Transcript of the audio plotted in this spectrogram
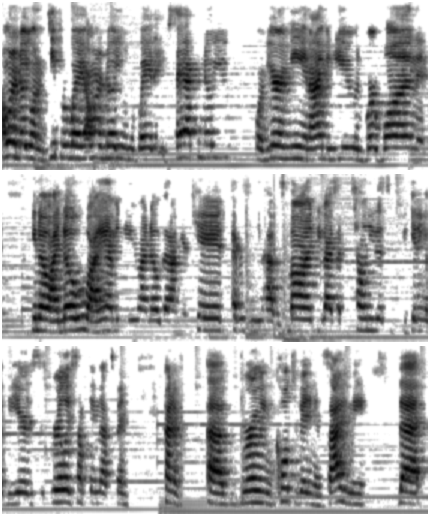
I want to know you on a deeper way. I want to know you in the way that you say I can know you, where you're in me and I'm in you and we're one. And, you know, I know who I am in you. I know that I'm your kid. Everything you have is mine. You guys, I've been telling you this since the beginning of the year. This is really something that's been kind of uh, brewing, cultivating inside of me that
